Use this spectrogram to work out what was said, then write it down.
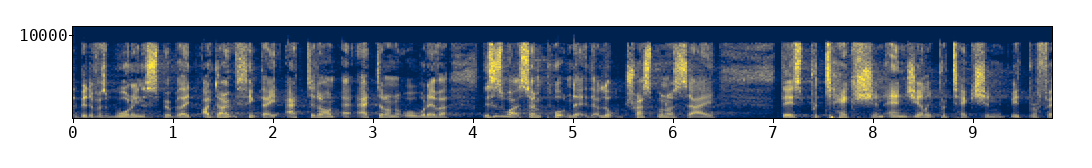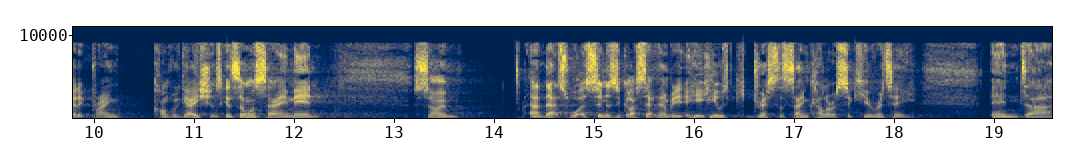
a bit of a warning in the spirit, but they, I don't think they acted on, acted on it or whatever. This is why it's so important. To, look, trust me when I say there's protection, angelic protection with prophetic praying congregations. Can someone say amen? So uh, that's what, as soon as the guy sat down, he, he was dressed the same color as security. And, uh,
